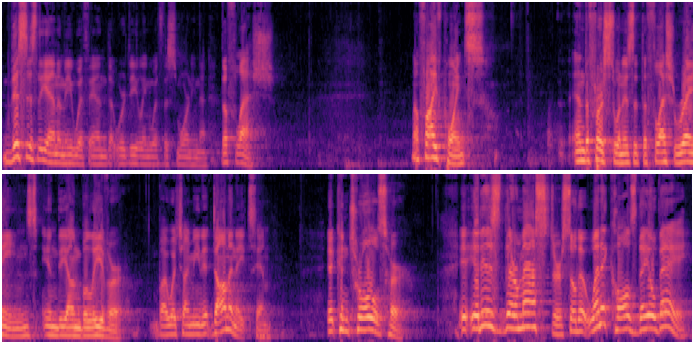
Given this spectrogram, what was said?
This is the enemy within that we're dealing with this morning, then the flesh. Now, five points. And the first one is that the flesh reigns in the unbeliever, by which I mean it dominates him, it controls her. It is their master, so that when it calls, they obey.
